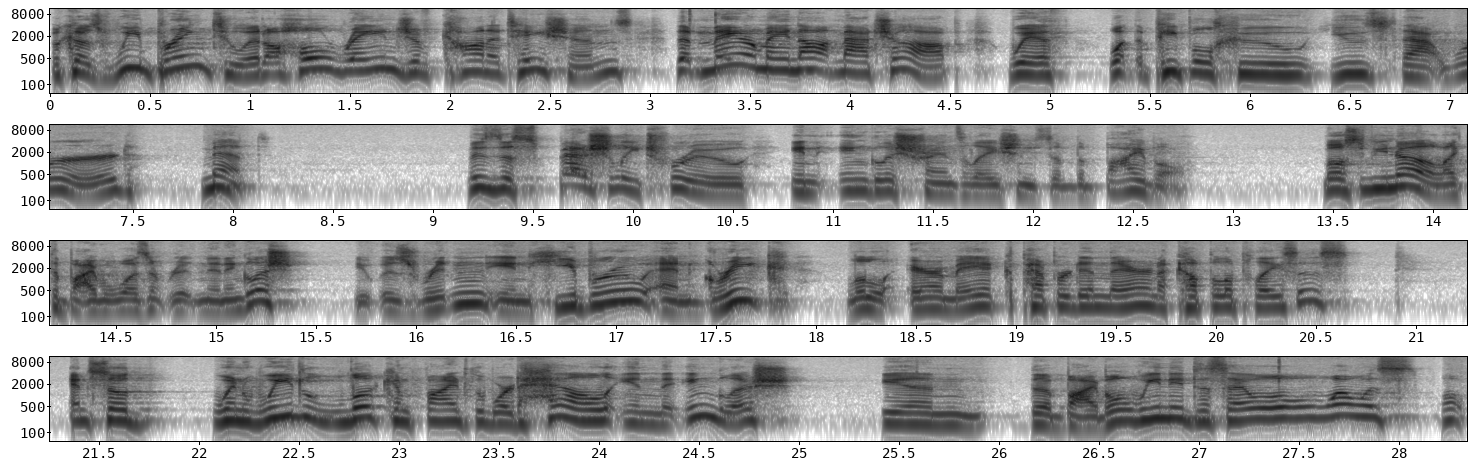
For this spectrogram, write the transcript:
because we bring to it a whole range of connotations that may or may not match up with what the people who used that word meant. This is especially true in English translations of the Bible. Most of you know, like the Bible wasn't written in English, it was written in Hebrew and Greek, a little Aramaic peppered in there in a couple of places. And so when we look and find the word hell in the English, in the Bible, we need to say, well, what was what,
